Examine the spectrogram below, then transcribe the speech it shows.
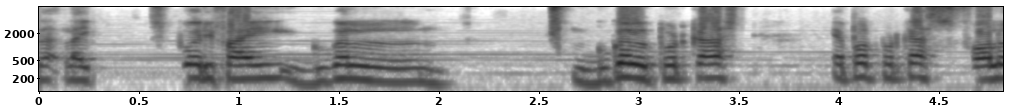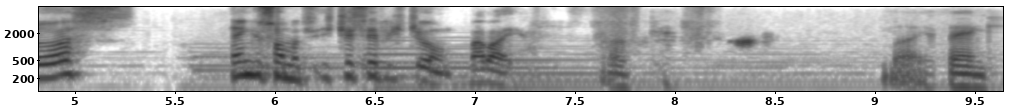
like Spotify, Google Podcast, Apple Podcast. Follow us. Thank you so much. Stay safe, stay home. Bye-bye. Okay. Bye. Thank you.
